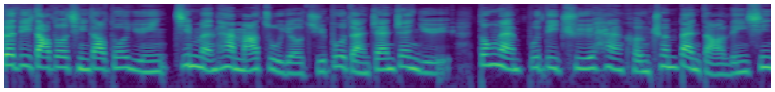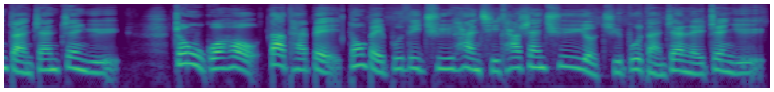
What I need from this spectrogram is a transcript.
各地大多晴到多云，金门和马祖有局部短暂阵雨，东南部地区和恒春半岛零星短暂阵雨。中午过后，大台北、东北部地区和其他山区有局部短暂雷阵雨。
